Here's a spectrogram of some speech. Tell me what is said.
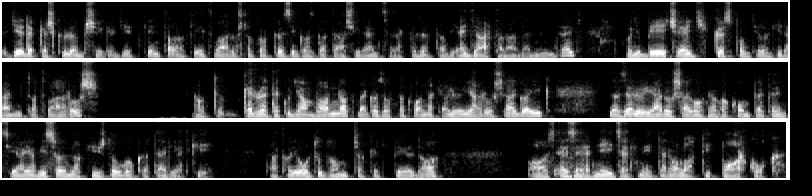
Egy érdekes különbség egyébként a két városnak a közigazgatási rendszerek között, ami egyáltalán nem mindegy, hogy Bécs egy központilag irányított város, ott kerületek ugyan vannak, meg azoknak vannak előjáróságaik, de az előjáróságoknak a kompetenciája viszonylag kis dolgokra terjed ki. Tehát ha jól tudom, csak egy példa, az 1000 négyzetméter alatti parkok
